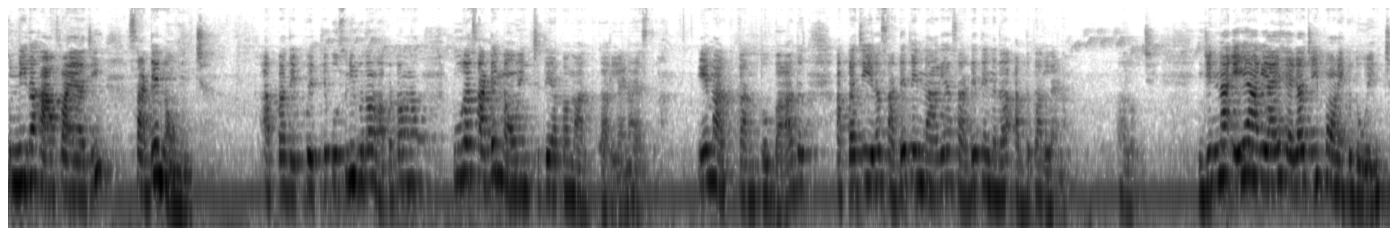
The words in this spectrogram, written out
19 ਦਾ ਹਾਫ ਆਇਆ ਜੀ 9.5 ਇੰਚ। ਆਪਾਂ ਦੇਖੋ ਇੱਥੇ ਕੁਝ ਨਹੀਂ ਵਧਾਉਣਾ, ਘਟਾਉਣਾ। ਪੂਰਾ 9.5 ਇੰਚ ਤੇ ਆਪਾਂ ਮਾਰਕ ਕਰ ਲੈਣਾ ਇਸ ਤਰ੍ਹਾਂ ਇਹ ਮਾਰਕ ਕਰਨ ਤੋਂ ਬਾਅਦ ਆਪਾਂ ਜੀ ਇਹਦਾ 3.5 ਆ ਗਿਆ 3.5 ਦਾ ਅੱਧ ਕਰ ਲੈਣਾ। ਆ ਲਓ ਜੀ। ਜਿੰਨਾ ਇਹ ਆ ਗਿਆ, ਇਹ ਹੈਗਾ ਜੀ ਪੌਣੇ ਕੁ 2 ਇੰਚ।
